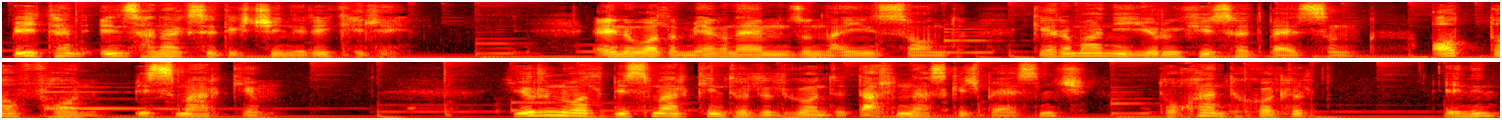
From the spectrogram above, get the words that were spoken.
Би танд энэ санааг сэтгчийн нэрийг хэлье. Энэ бол 1889 онд Германы ерөнхий сайд байсан Отто фон Бисмарк юм. Ер нь бол Бисмаркийн төлөвлөгөөнд 70 нас гэж байсан ч тухайн тохиолдолд энэ нь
